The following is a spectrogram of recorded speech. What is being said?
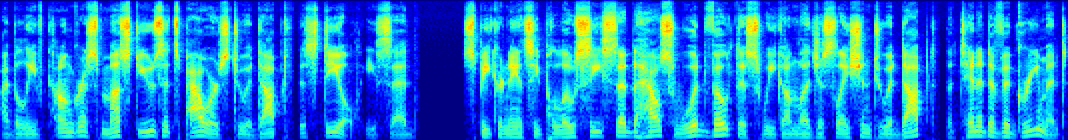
I believe Congress must use its powers to adopt this deal, he said. Speaker Nancy Pelosi said the House would vote this week on legislation to adopt the tentative agreement,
